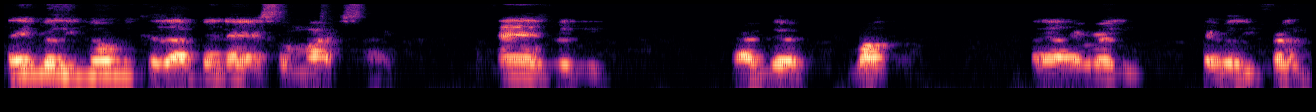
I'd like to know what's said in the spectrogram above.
they really know me because I've been there so much. Like fans really are good, welcome. Uh, they really they really friendly.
